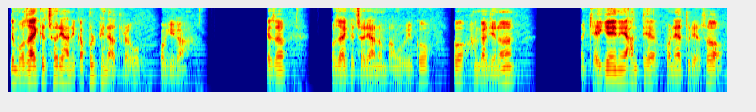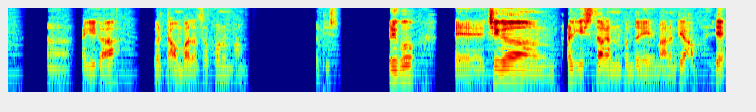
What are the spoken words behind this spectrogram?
근데 모자이크 처리하니까 불편하더라고 보기가 그래서 모자이크 처리하는 방법이 있고 또 한 가지는 개개인한테 보내드려서 어, 자기가 그걸 다운받아서 보는 방법이 있습니다. 그리고 예, 지금 팔기 시작하는 분들이 많은데 아, 이제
